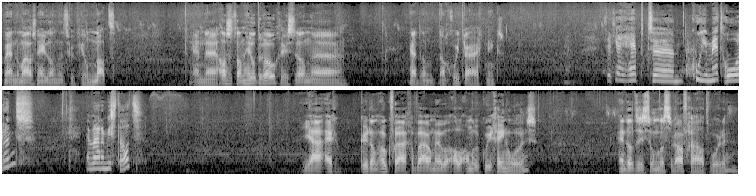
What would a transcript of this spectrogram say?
Maar ja, normaal is Nederland natuurlijk heel nat. En uh, als het dan heel droog is, dan, uh, ja, dan, dan groeit daar eigenlijk niks. Ja. Zeg, jij hebt koeien met horens. En waarom is dat? Ja, eigenlijk kun je dan ook vragen... waarom hebben alle andere koeien geen horens? En dat is omdat ze eraf gehaald worden.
